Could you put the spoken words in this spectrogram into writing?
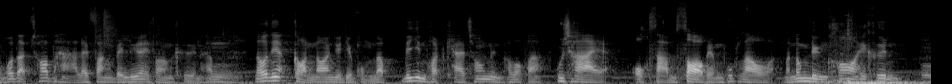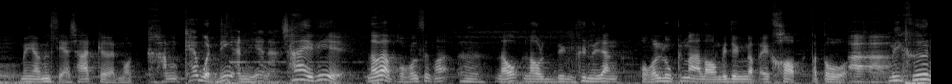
ผมก็แบบชอบหาอะไรฟังไปเรื่อยตอนกลางคืนนะครับอืมแล้วเนี่ยก่อนนอนอยู่ดีผมแบบได้ยินพอดแคสต์ช่องหนึ่งเขาบอกว่าผู้ชายอะอกสามศอกอย่างพวกเราอะมันต้องดึงข้อให้ขึ้นอืมไม่งั้นมันเสียชาติเกิดหมดๆคำแค่วอร์ดดิ้งอันเนี้ยนะ ใช่พี่ แล้วแบบผมก็รู้สึกว่าเออแล้วเราดึงขึ้นหรือยัง ผมก็ลุกขึ้นมาลองไปดึงกับไอ้ขอบประตูอะอ่าๆ ไม่ขึ้น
